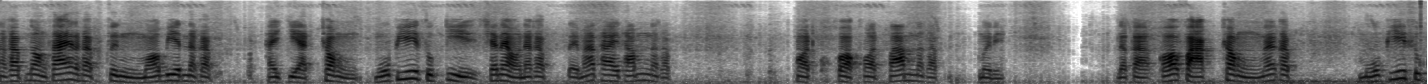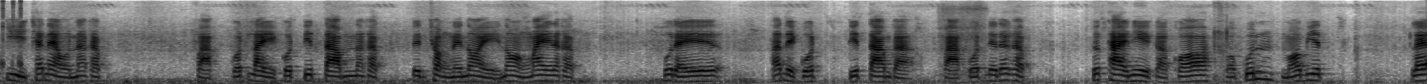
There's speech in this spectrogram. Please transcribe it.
นะครับน้องซ้ายนะครับ ซึ่งหมอเบียนนะครับ ให้เกียรติช่องหมูพี่สุกี้ชาแนลนะครับได้มาถ่ายทำนะครับหอดขอกหอดฟาร์มนะครับเมื่อนี้ แล้วก็ขอฝากช่องนะครับ หมูพี่สุกี้ชาแนลนะครับ ฝากกดไลค์กดติดตามนะครับ เป็นช่องน้อยๆน้องไม่นะครับ ผู้ใดท่านได้กดติดตามกับฝากกดเนี่ยด้วยครับสุดท้ายนี่ก็ขอขอบคุณหมอเบียดและ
